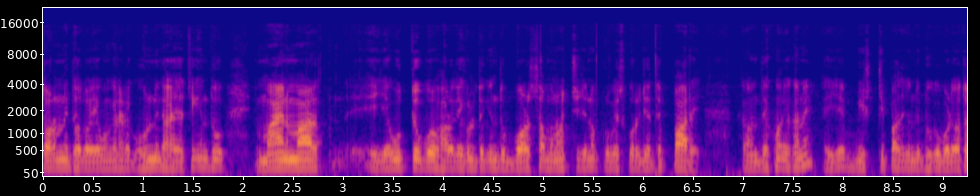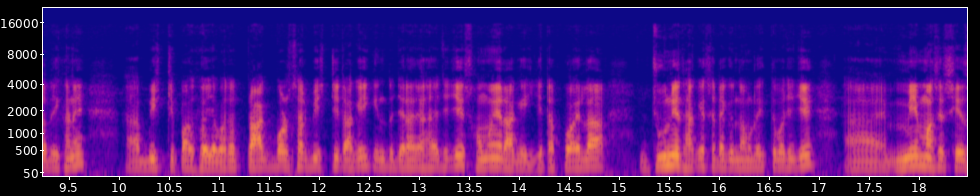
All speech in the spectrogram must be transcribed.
ত্বরান্বিত হতে এবং এখানে একটা ঘূর্ণি দেখা যাচ্ছে। কিন্তু মায়ানমার, এই যে উত্তর পূর্ব ভারত, এগুলোতে কিন্তু বর্ষা মনে হচ্ছে যেন প্রবেশ করে যেতে পারে। কারণ দেখুন এখানে এই যে বৃষ্টিপাত কিন্তু ঢুকে পড়ে। অর্থাৎ এখানে বৃষ্টিপাত হয়ে যাবে। অর্থাৎ প্রাক বর্ষার বৃষ্টির আগেই কিন্তু যেটা দেখা যাচ্ছে যে সময়ের আগেই যেটা পয়লা জুনে থাকে, সেটা কিন্তু আমরা দেখতে পাচ্ছি যে মে মাসের শেষ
